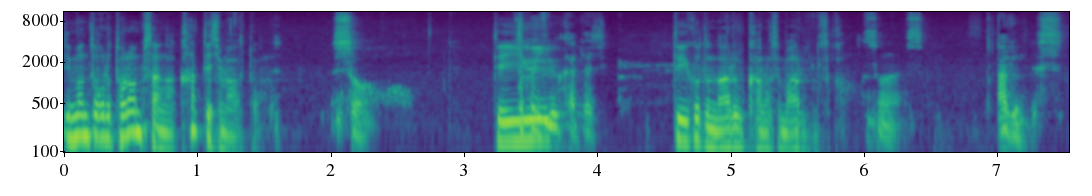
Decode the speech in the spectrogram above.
今のところトランプさんが勝ってしまうと。そう。っていう形。っていうことになる可能性もあるんですか？そうなんです。あるんです。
